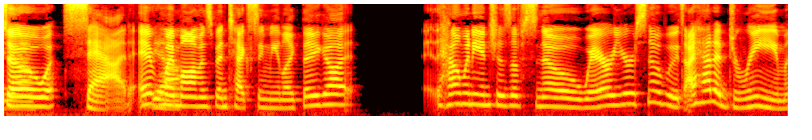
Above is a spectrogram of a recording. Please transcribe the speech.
Yeah. so sad. Ev- My mom has been texting me like they got how many inches of snow? Where are your snow boots? I had a dream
